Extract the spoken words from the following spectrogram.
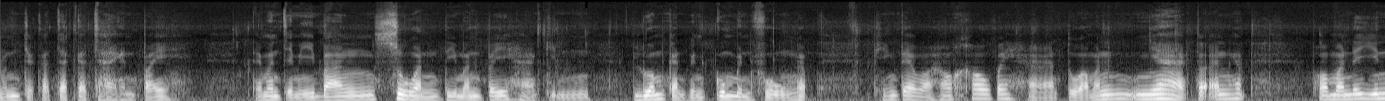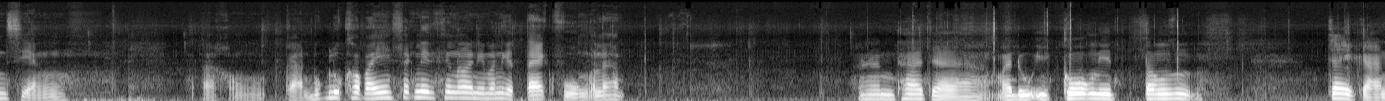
มันจะกระจัดกระจายกันไป แต่มันจะมีบางส่วนที่มันไปหากินร่วมกันเป็นกลุ่มเป็นฝูงครับ เพียงแต่ว่าเขาเข้าไปหาตัวมันยากตัวอันครับ พอมันได้ยินเสียงอของการบุกลุกเข้าไปสักนิดข้างน้อยนี่มันก็แตกฝูงกันแล้วครับเพราะฉะนั้นถ้าจะมาดูอีโก้งนี่ต้องใจการ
